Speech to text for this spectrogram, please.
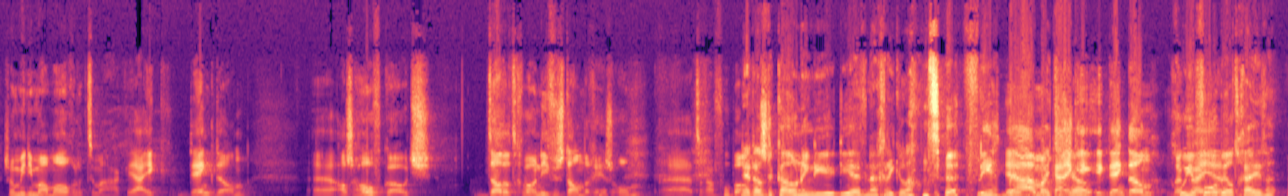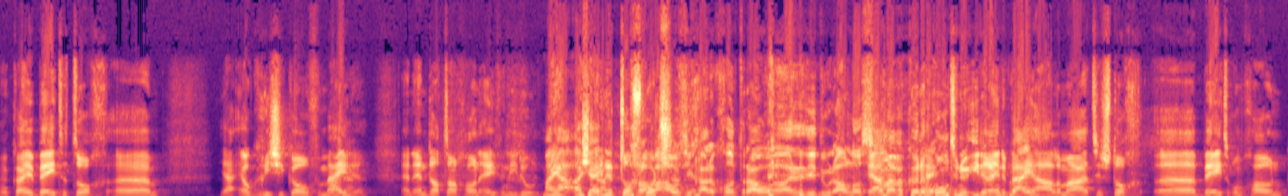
zo minimaal mogelijk te maken. Ja, ik denk dan eh, als hoofdcoach dat het gewoon niet verstandig is om eh, te gaan voetballen. Net als de koning die, die even naar Griekenland eh, vliegt. ja, maar kijk, ik, ik denk dan... je- voorbeeld geven. dan kan je beter toch ehm, ja, elk risico vermijden. En, en dat dan gewoon even niet doen. Maar ja, als jij in het topsport... Die gaan ook gewoon trouwen en die doen alles. Ja, maar we kunnen Hey. continu iedereen erbij halen. Maar het is toch eh, beter om gewoon...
